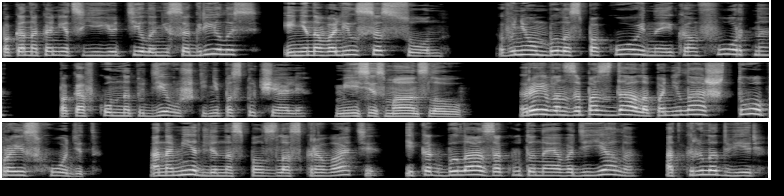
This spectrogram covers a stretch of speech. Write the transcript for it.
пока наконец ее тело не согрелось и не навалился сон. В нем было спокойно и комфортно, пока в комнату девушки не постучали. Миссис Манслоу. Рейвен запоздала, поняла, что происходит. Она медленно сползла с кровати и, как была закутанная в одеяло, открыла дверь.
